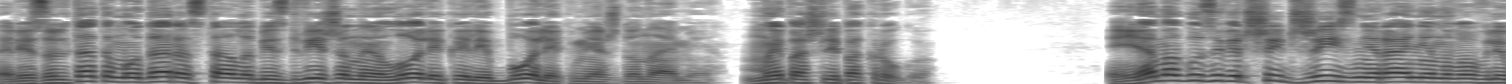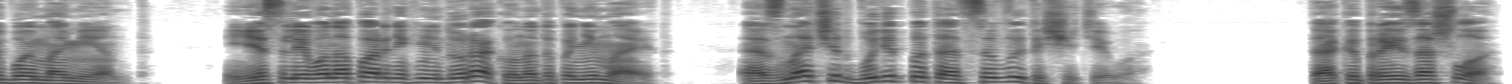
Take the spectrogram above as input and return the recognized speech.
Результатом удара стал обездвиженный лолик или болик между нами. Мы пошли по кругу. Я могу завершить жизнь раненого в любой момент. Если его напарник не дурак, он это понимает. А значит, будет пытаться вытащить его. Так и произошло.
